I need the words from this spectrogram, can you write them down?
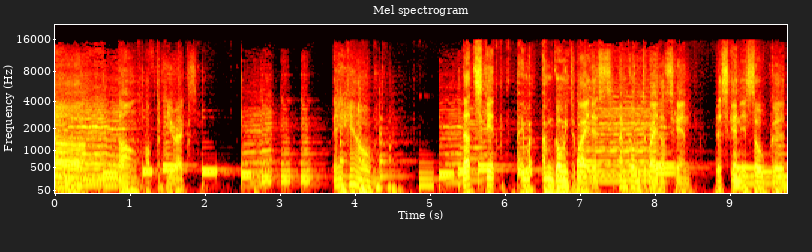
the tongue of the T-Rex. Damn. That skin, I'm going to buy this. I'm going to buy that skin. The skin is so good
